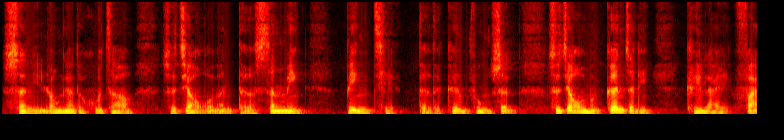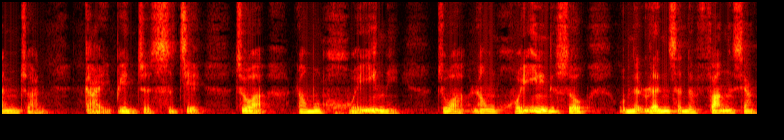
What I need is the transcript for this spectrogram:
神你荣耀的呼召，是叫我们得生命，并且得的更丰盛，是叫我们跟着你可以来翻转、改变这世界。主啊，让我们回应你。主啊，让我们回应你的时候，我们的人生的方向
